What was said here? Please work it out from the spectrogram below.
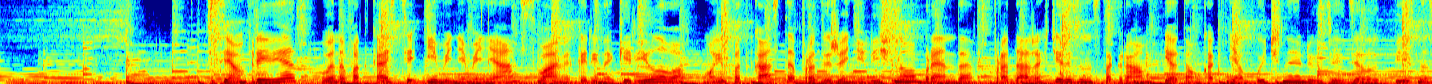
Всем привет! Вы на подкасте «Имени меня». С вами Карина Кириллова. Мои подкасты о продвижении личного бренда, продажах через Инстаграм и о том, как необычные люди делают бизнес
